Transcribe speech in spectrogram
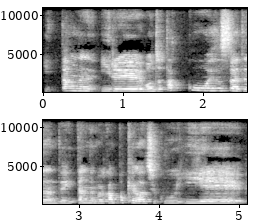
이 닦는 이를 먼저 닦고 했었어야 되는데 이 닦는 걸 깜빡해가지고 이에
